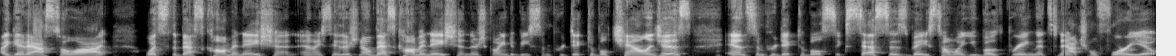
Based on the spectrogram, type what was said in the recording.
i get asked a lot what's the best combination? And I say there's no best combination. There's going to be some predictable challenges and some predictable successes based on what you both bring that's natural for you.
